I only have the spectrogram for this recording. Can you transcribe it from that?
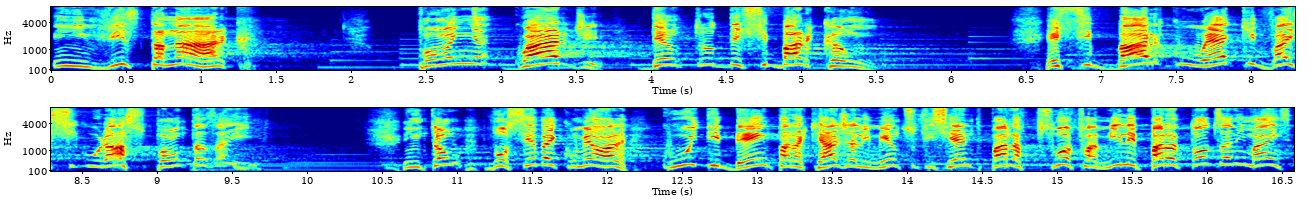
invista na arca, ponha, guarde dentro desse barcão. Esse barco é que vai segurar as pontas aí. Então você vai comer, olha, cuide bem para que haja alimento suficiente para a sua família e para todos os animais.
